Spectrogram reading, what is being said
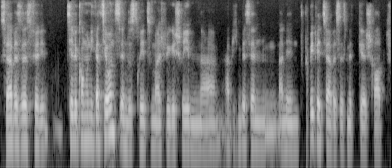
Services für die Telekommunikationsindustrie zum Beispiel geschrieben. Da habe ich ein bisschen an den Prepaid-Services mitgeschraubt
